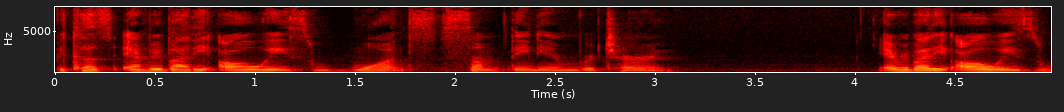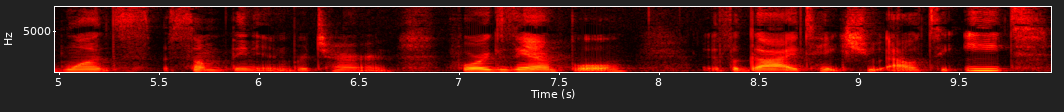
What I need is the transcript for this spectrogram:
because everybody always wants something in return. Everybody always wants something in return. For example, if a guy takes you out to eat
